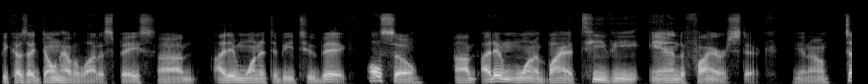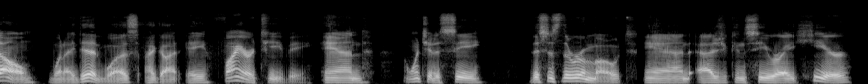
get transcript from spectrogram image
because I don't have a lot of space, um, I didn't want it to be too big. Also, um, I didn't want to buy a TV and a Fire Stick, you know? So what I did was I got a Fire TV. And I want you to see, this is the remote. And as you can see right here,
